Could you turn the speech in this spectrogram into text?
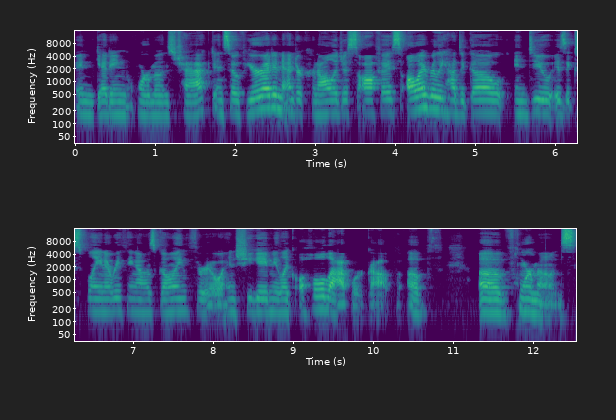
in getting hormones checked. And so if you're at an endocrinologist's office, all I really had to go and do is explain everything I was going through. And she gave me like a whole lab workup of of hormones.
